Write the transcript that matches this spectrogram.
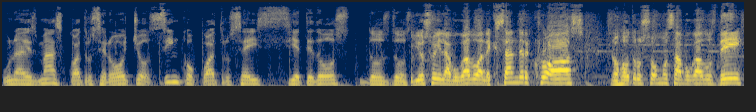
Una vez más, 408-546-7222. Yo soy el abogado Alexander Cross. Nosotros somos abogados de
